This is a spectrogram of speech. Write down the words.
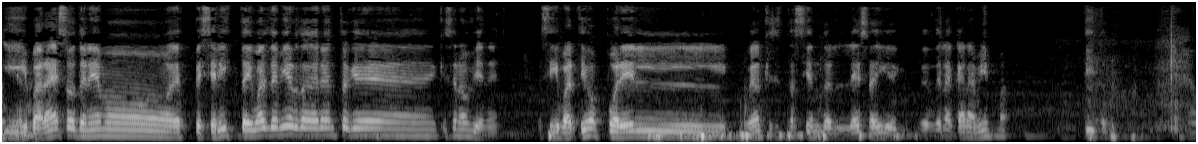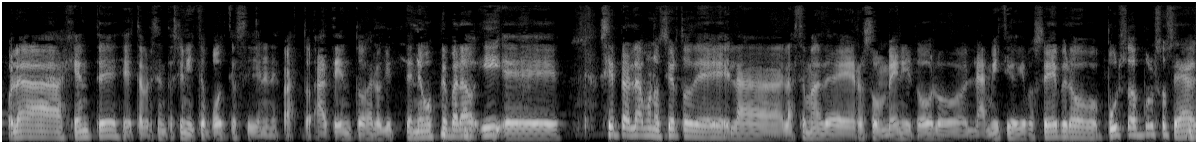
Y para eso tenemos especialista igual de mierda del evento que, que se nos viene. Así que partimos por el weón que se está haciendo el leso ahí desde la cara misma. Tito. Hola gente, esta presentación y este podcast se viene nefasto. Atentos a lo que tenemos preparado y eh, siempre hablamos, ¿no es cierto?, de la, la semana de WrestleMania y todo lo, la mística que posee, pero pulso a pulso se ha,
